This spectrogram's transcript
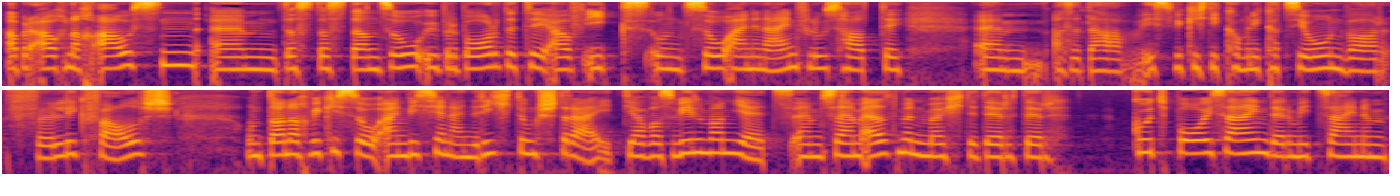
Aber auch nach außen, ähm, dass das dann so überbordete auf X und so einen Einfluss hatte. Ähm, also da ist wirklich die Kommunikation war völlig falsch. Und dann auch wirklich so ein bisschen ein Richtungsstreit. Ja, was will man jetzt? Ähm, Sam Altman möchte der, der Good Boy sein, der mit seinem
